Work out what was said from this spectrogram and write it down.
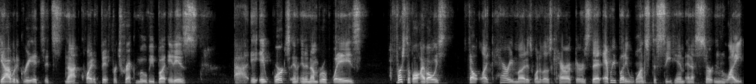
yeah, I would agree. It's it's not quite a fit for Trek movie, but it is. Uh, it, it works in, in a number of ways. First of all, I've always felt like Harry Mudd is one of those characters that everybody wants to see him in a certain light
